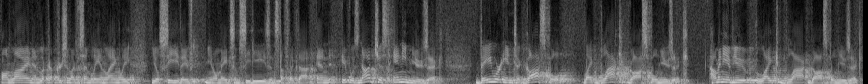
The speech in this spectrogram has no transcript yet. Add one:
online and look up Christian Life Assembly in Langley, you'll see they've you know made some CDs and stuff like that. And it was not just any music; they were into gospel, like black gospel music. How many of you like black gospel music?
